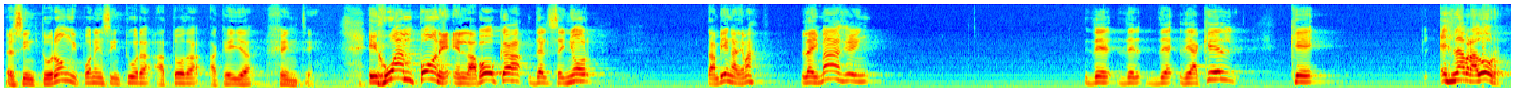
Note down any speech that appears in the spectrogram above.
el cinturón y pone en cintura a toda aquella gente. Y Juan pone en la boca del Señor también además la imagen de, aquel que es labrador.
